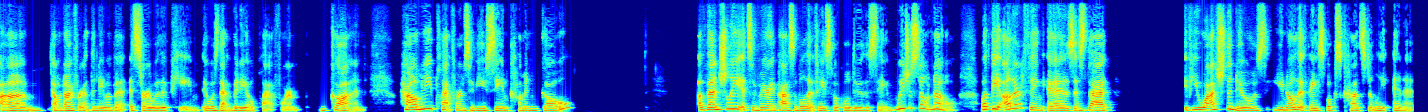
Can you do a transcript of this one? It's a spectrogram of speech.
Um, oh no, I forgot the name of it. It started with a P. It was that video platform. Gone. How many platforms have you seen come and go? Eventually, it's very possible that Facebook will do the same. We just don't know. But the other thing is, is that if you watch the news, you know that Facebook's constantly in it.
